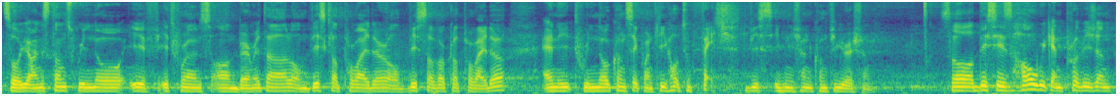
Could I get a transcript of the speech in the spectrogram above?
So your instance will know if it runs on bare metal, on this cloud provider, or this other cloud provider, and it will know consequently how to fetch this ignition configuration. So this is how we can provision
